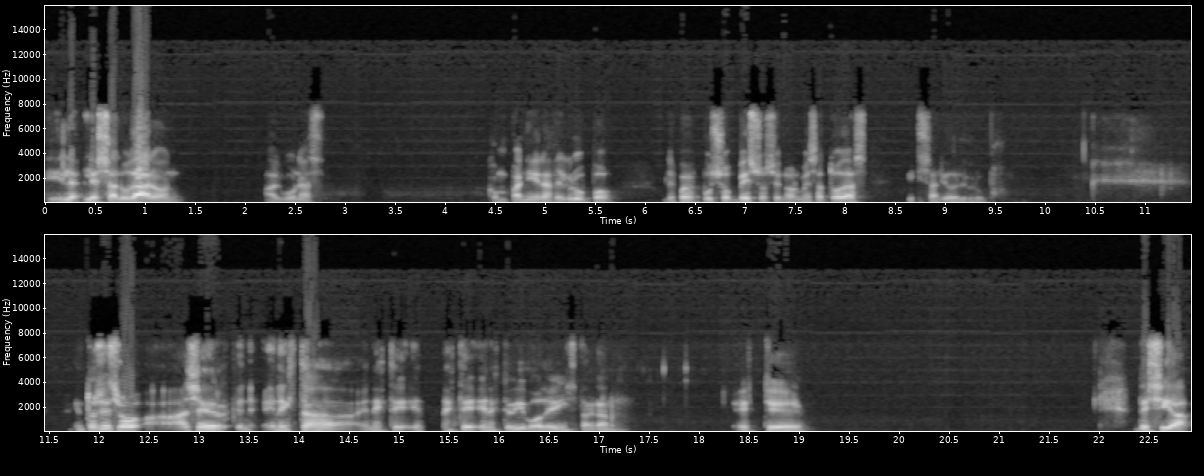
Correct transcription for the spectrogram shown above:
Y le, saludaron algunas compañeras del grupo. Después puso besos enormes a todas y salió del grupo. Entonces yo ayer en, esta, en, este, en, este, en este vivo de Instagram, este, decía,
